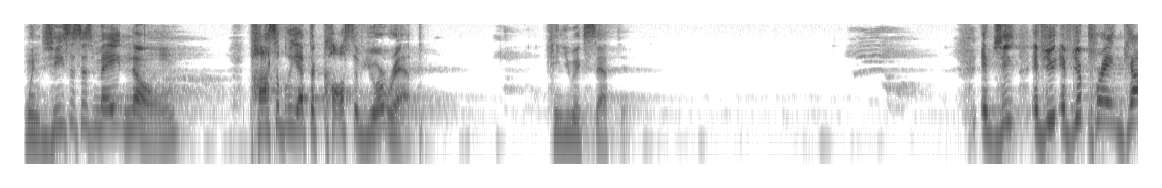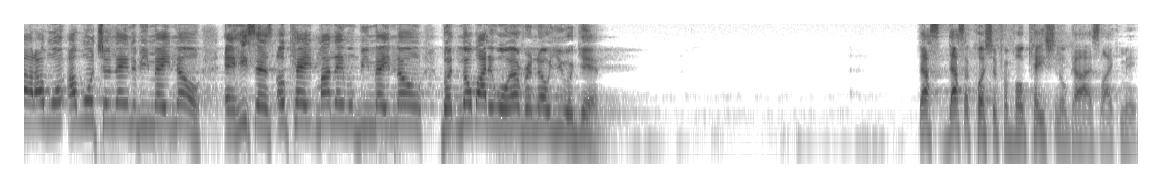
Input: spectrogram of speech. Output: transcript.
When Jesus is made known, possibly at the cost of your rep, can you accept it? If, Jesus, if, you, if you're praying, God, I want, I want your name to be made known, and he says, okay, my name will be made known, but nobody will ever know you again. That's, that's a question for vocational guys like me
